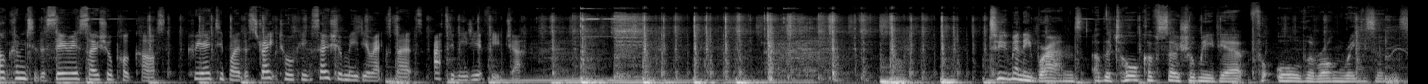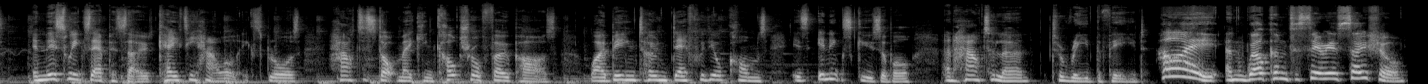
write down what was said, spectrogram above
Welcome to the Serious Social podcast, created by the straight talking social media experts at Immediate Future. Too many brands are the talk of social media for all the wrong reasons. In this week's episode, Katie Howell explores how to stop making cultural faux pas, why being tone deaf with your comms is inexcusable, and how to learn to read the feed. Hi, and welcome to Serious Social.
